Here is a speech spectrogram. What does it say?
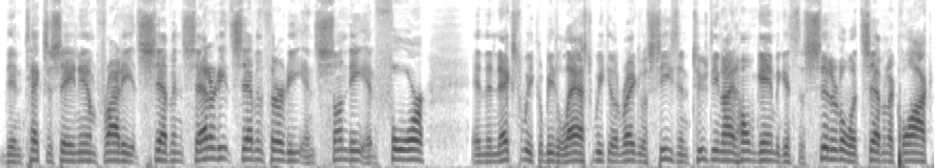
then Texas A&M Friday at 7, Saturday at 7:30 and Sunday at 4. And the next week will be the last week of the regular season. Tuesday night home game against the Citadel at 7 o'clock,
